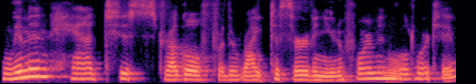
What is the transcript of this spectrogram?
Women had to struggle for the right to serve in uniform in World War II.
